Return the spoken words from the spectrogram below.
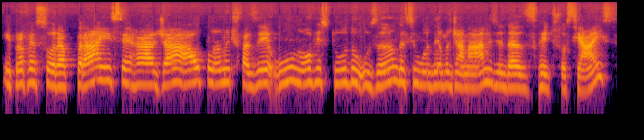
E, professora, para encerrar, já há o plano de fazer um novo estudo usando esse modelo de análise das redes sociais?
